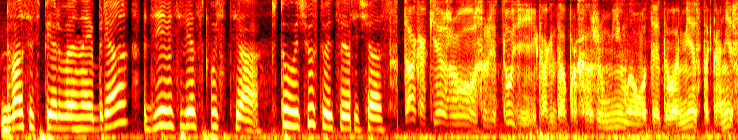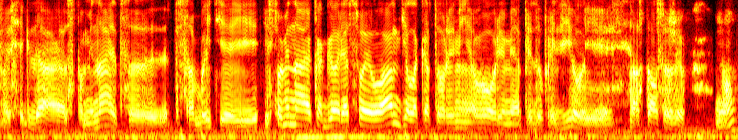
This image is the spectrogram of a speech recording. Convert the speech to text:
21 ноября, 9 лет спустя. Что вы чувствуете сейчас? Так как я живу в Солитуде, и когда прохожу мимо вот этого места, конечно, всегда вспоминается это событие. И, и вспоминаю, как говорят, своего ангела, который меня вовремя предупредил и остался жив. Ну,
